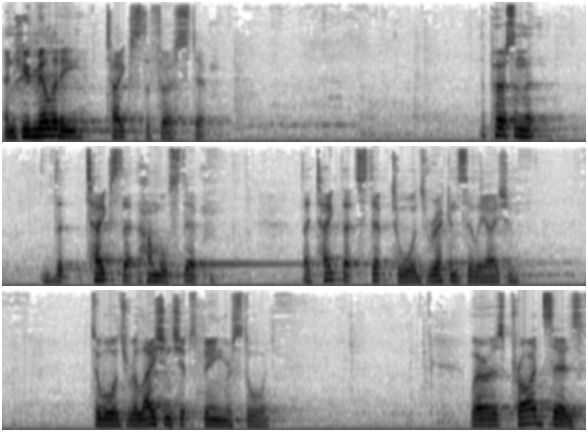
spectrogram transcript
And humility takes the first step. The person that, that takes that humble step, they take that step towards reconciliation, towards relationships being restored. Whereas pride says,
